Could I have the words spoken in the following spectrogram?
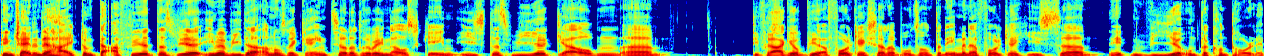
Die entscheidende Haltung dafür, dass wir immer wieder an unsere Grenze oder darüber hinausgehen, ist, dass wir glauben, äh, die Frage, ob wir erfolgreich sind, ob unser Unternehmen erfolgreich ist, äh, hätten wir unter Kontrolle.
